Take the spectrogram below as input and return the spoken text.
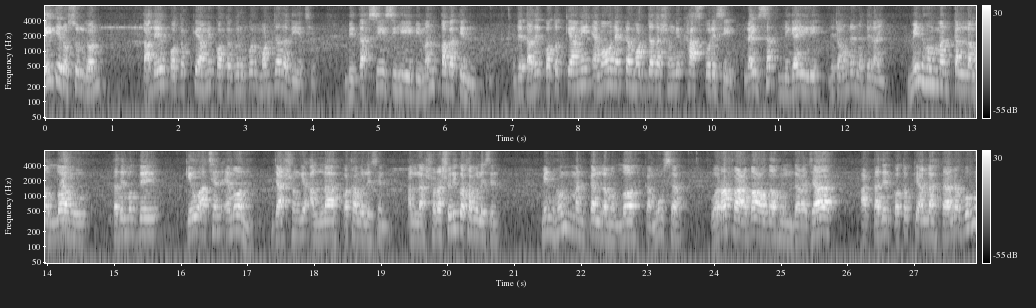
এই যে রসুলগণ, তাদের কতককে আমি কতকের উপর মর্যাদা দিয়েছি। বিতাকসিসিহি বিমান কাবাতিন, যে তাদের কতককে আমি এমন একটা মর্যাদার সঙ্গে খাস করেছি, লাইসাত লিগাইরি যেটা অন্যের মধ্যে নাই। মিন হোম্মান কাল্লাম আল্লাহ তাদের মধ্যে কেউ আছেন এমন যার সঙ্গে আল্লাহ কথা বলেছেন, আল্লাহ সরাসরি কথা বলেছেন। মিন হুম্মান কাল্লাম আল্লাহ কামুসা আর তাদের কতককে আল্লাহ বহু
